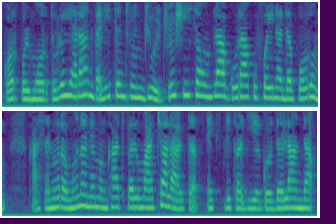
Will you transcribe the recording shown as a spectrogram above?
Corpul mortului era învelit într-un giulgiu și se umpla gura cu făină de porumb, ca să nu rămână nemâncat pe lumea cealaltă, explică Diego de Landa.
